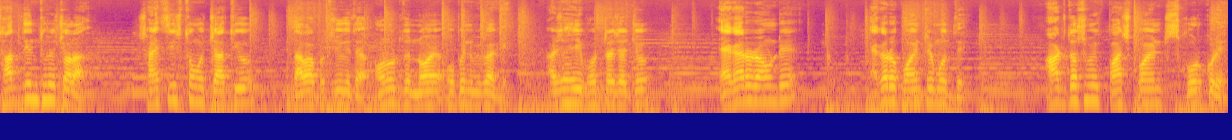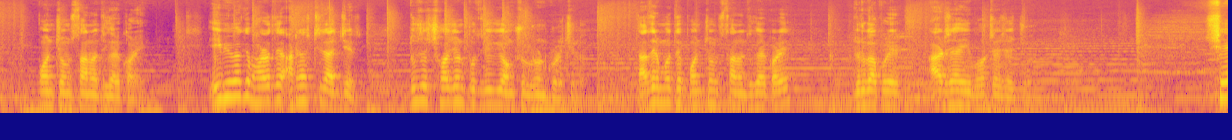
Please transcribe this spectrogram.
সাত দিন ধরে চলা সাঁত্রিশতম জাতীয় দাবা প্রতিযোগিতা অনূর্ধ্ব নয় ওপেন বিভাগে আজহাই ভট্টাচার্য এগারো রাউন্ডে এগারো পয়েন্টের মধ্যে আট দশমিক পাঁচ পয়েন্ট স্কোর করে পঞ্চম স্থান অধিকার করে। এই বিভাগে ভারতের আঠাশটি রাজ্যের দুশো ছজন প্রতিযোগী অংশগ্রহণ করেছিল। তাদের মধ্যে পঞ্চম স্থান অধিকার করে দুর্গাপুরের আরজাহি ভট্টাচার্য। সে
